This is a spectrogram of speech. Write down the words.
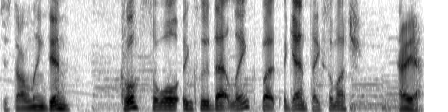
just on LinkedIn. Cool. So we'll include that link. But again, thanks so much. Oh yeah.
